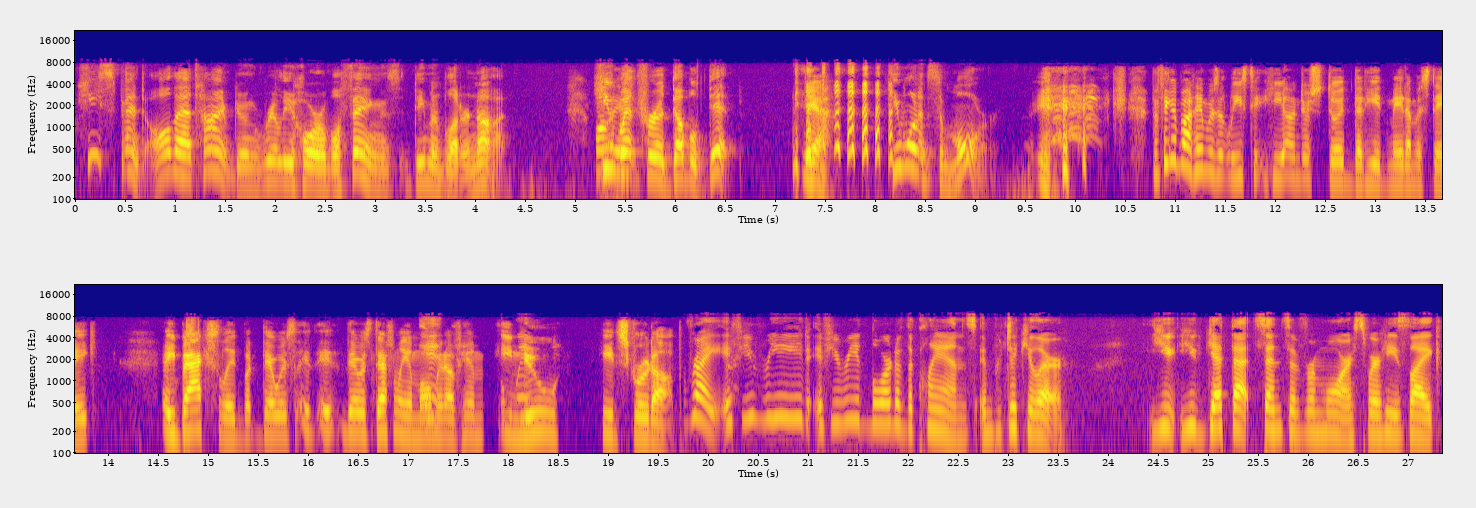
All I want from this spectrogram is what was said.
he spent all that time doing really horrible things, demon blood or not. he Well, went for a double dip. Yeah. He wanted some more. the thing about him was at least he understood that he had made a mistake. He backslid, but there was it, it, there was definitely a moment of him. He when- knew he'd screwed up. Right. If you read if you read Lord of the Clans in particular, you you get that sense of remorse where he's like,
